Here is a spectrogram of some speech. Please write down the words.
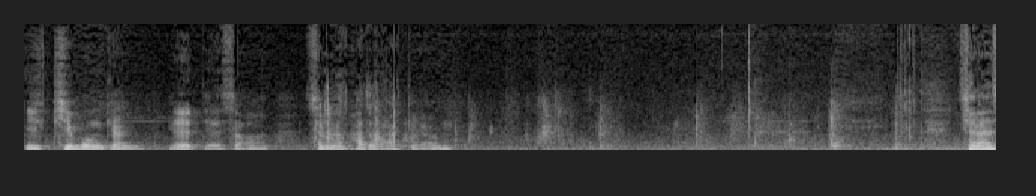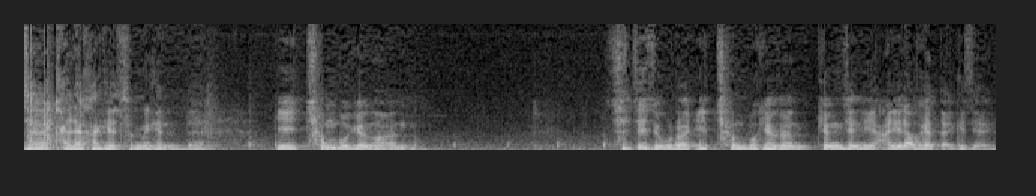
이 기본경 에 대해서 설명하도록 할게요. 지난 시간에 간략하게 설명했는데 이 천부경은 실질적으로 이 천부경은 경전이 아니라고 했다 그지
